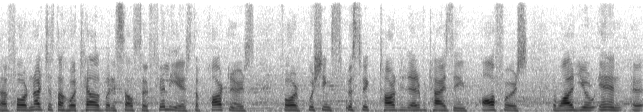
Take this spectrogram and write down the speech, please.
uh, for not just the hotel, but it's also affiliates, the partners, for pushing specific targeted advertising offers while you're in uh,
